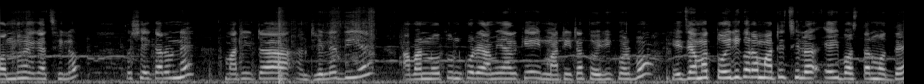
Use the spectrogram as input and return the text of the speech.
বন্ধ হয়ে গেছিল। তো সেই কারণে মাটিটা ঢেলে দিয়ে আবার নতুন করে আমি আর কি এই মাটিটা তৈরি করব। এই যে আমার তৈরি করা মাটি ছিল এই বস্তার মধ্যে,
